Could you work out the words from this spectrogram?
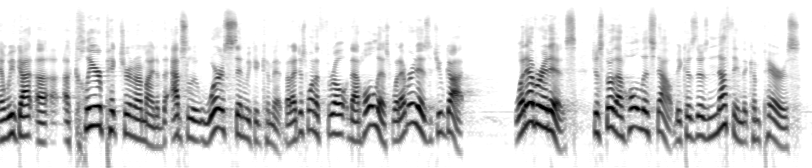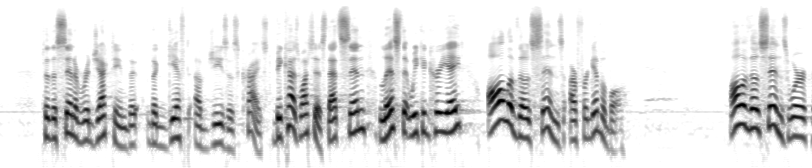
And we've got a, a clear picture in our mind of the absolute worst sin we could commit. But I just want to throw that whole list, whatever it is that you've got, whatever it is, just throw that whole list out because there's nothing that compares to the sin of rejecting the, the gift of Jesus Christ. Because, watch this, that sin list that we could create, all of those sins are forgivable. All of those sins were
